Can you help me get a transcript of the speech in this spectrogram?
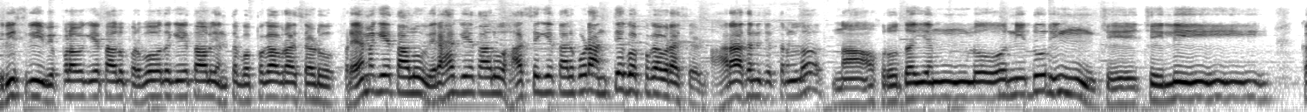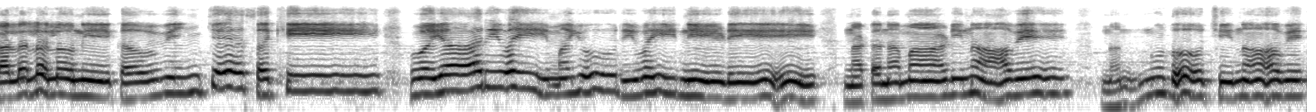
శ్రీశ్రీ విప్లవ గీతాలు ప్రబోధ గీతాలు ఎంత గొప్పగా వ్రాశాడు. ప్రేమ గీతాలు విరహ గీతాలు హాస్య గీతాలు కూడా అంతే గొప్పగా వ్రాశాడు. ఆరాధన చిత్రంలో నా హృదయంలో నిదురించే చెలి కలలలోనే కవ్వించే సఖీ వయారివై మయూరివై నేడే నటన మాడినావే నన్ను దోచినావే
